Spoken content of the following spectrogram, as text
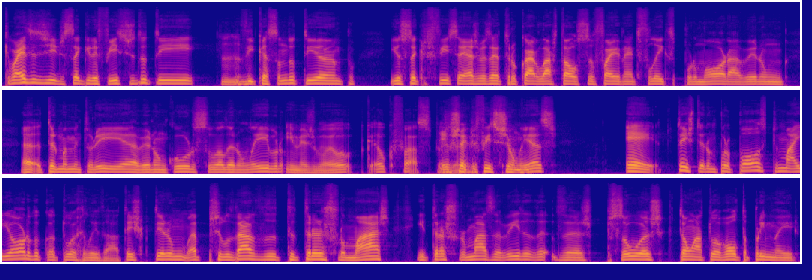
que vais exigir sacrifícios de ti, Uhum. dedicação do tempo e o sacrifício é, às vezes é trocar lá está o sofá e Netflix por uma hora a ver um a ter uma mentoria, a ver um curso, a ler um livro. E mesmo eu, é o que faço. E os sacrifícios são esses. É, tens de ter um propósito maior do que a tua realidade. Tens que ter um- a possibilidade de te transformar e transformares a vida de- das pessoas que estão à tua volta primeiro.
